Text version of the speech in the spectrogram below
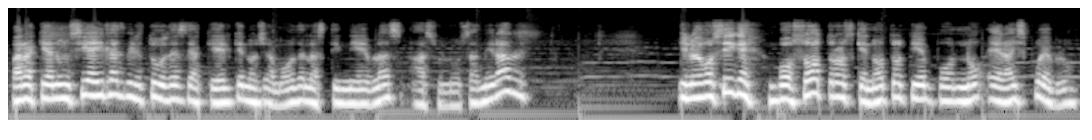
para que anunciéis las virtudes de aquel que nos llamó de las tinieblas a su luz admirable. Y luego sigue, vosotros que en otro tiempo no erais pueblo,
